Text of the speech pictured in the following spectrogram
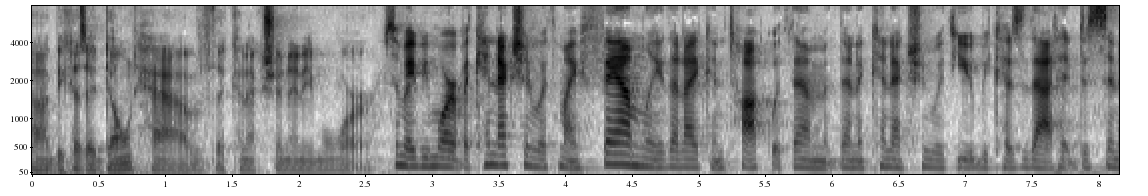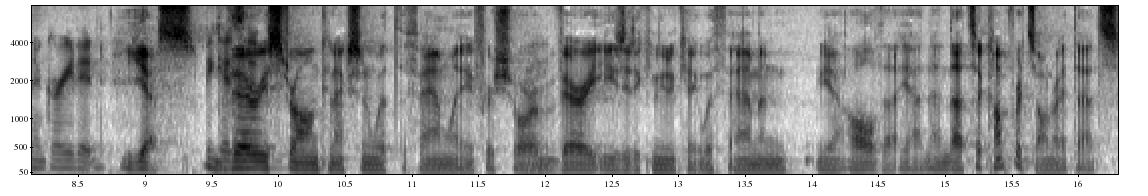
uh, because I don't have the connection anymore. So maybe more of a connection with my family that I can talk with them than a connection with you because that had disintegrated. Yes, because very strong connection with the family for sure. Right. Very easy to communicate with them, and yeah, all of that. Yeah, and that's a comfort zone, right? That's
